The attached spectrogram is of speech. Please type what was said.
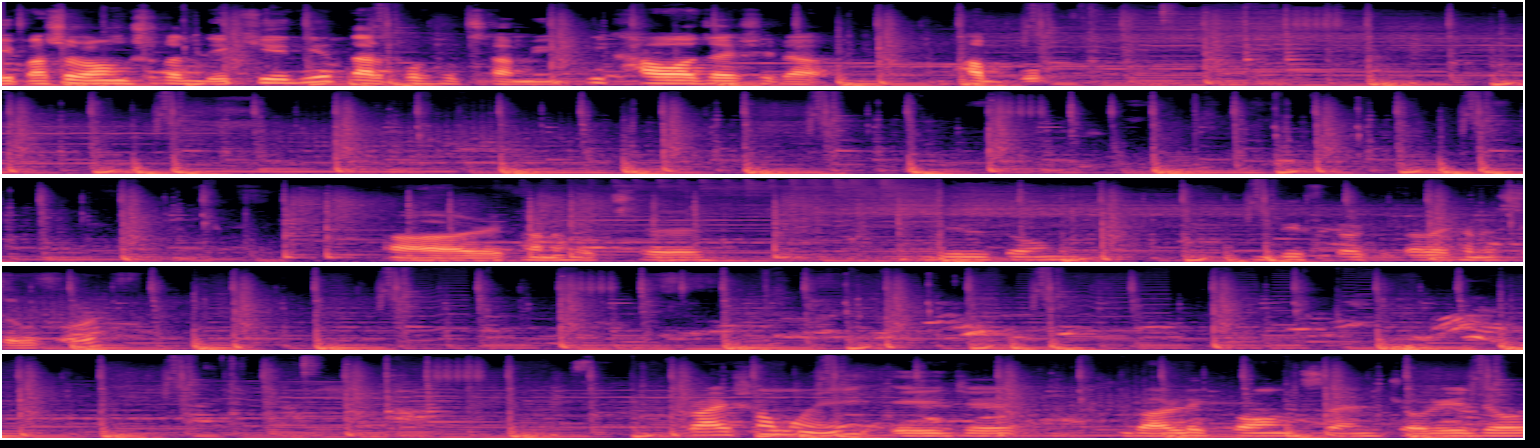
এই পাশের অংশটা দেখিয়ে দিয়ে তারপর হচ্ছে আমি কি খাওয়া যায় সেটা ভাববো। আর এখানে হচ্ছে বিলটং বিফ টার্কি তারা এখানে সেল করে। প্রায় সময়ই এই যে গার্লিক প্রনস অ্যান্ড চরিজোর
